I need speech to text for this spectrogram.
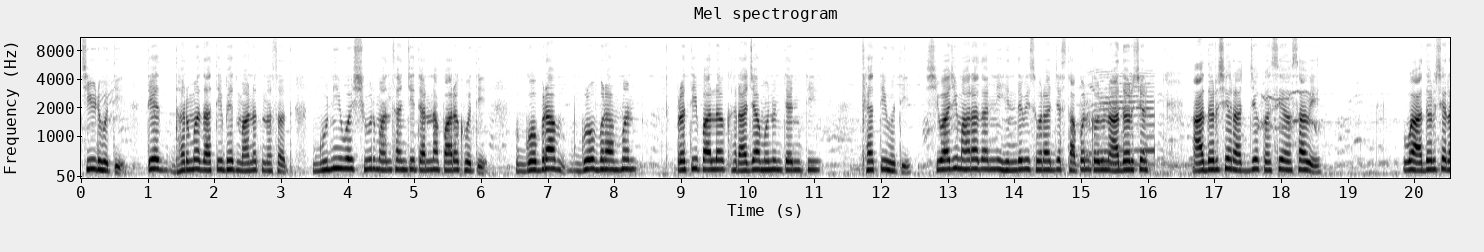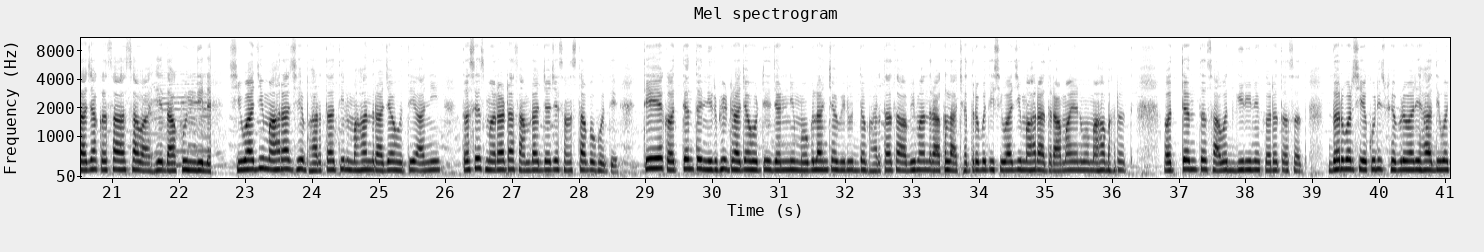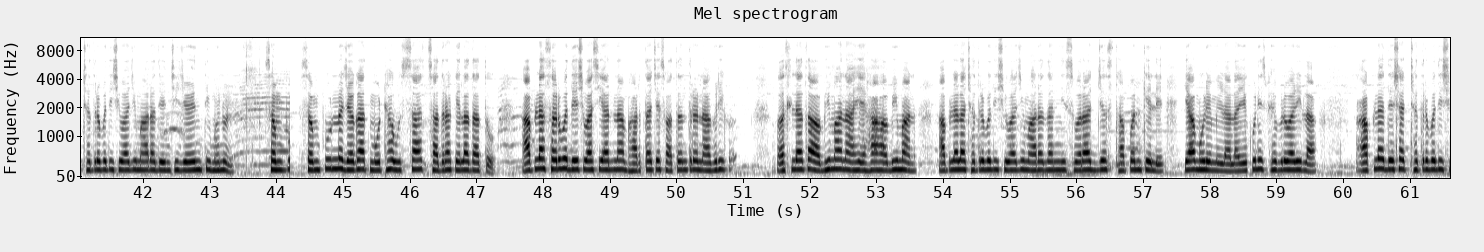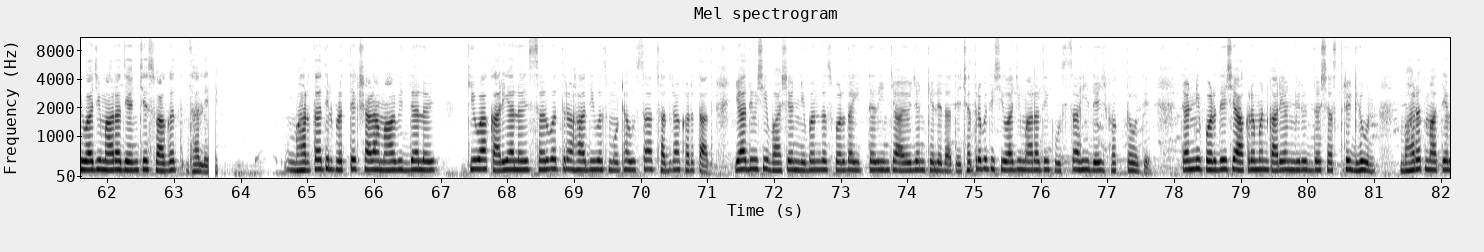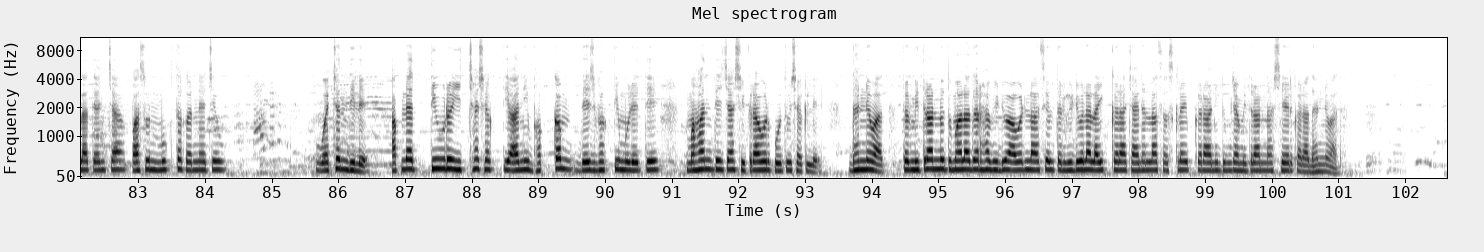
चीड होती. ते धर्म जातीभेद मानत नसत. गुणी व शूर माणसांची त्यांना पारख होती. गोब्रा गोब्राह्मण प्रतिपालक राजा म्हणून त्यांची ख्याती होती. शिवाजी महाराजांनी हिंदवी स्वराज्य स्थापन करून आदर्श आदर्श राज्य कसे असावे व आदर्श राजा कसा असावा हे दाखवून दिले. शिवाजी महाराज हे भारतातील महान राजा होते आणि तसेच मराठा साम्राज्याचे संस्थापक होते. ते एक अत्यंत निर्भीड राजा होते ज्यांनी मोगलांच्या विरुद्ध भारताचा अभिमान राखला. छत्रपती शिवाजी महाराज रामायण व महाभारत अत्यंत सावधगिरीने करत असत. दरवर्षी एकोणीस फेब्रुवारी हा दिवस छत्रपती शिवाजी महाराज यांची जयंती म्हणून संपू संपूर्ण जगात मोठ्या उत्साहात साजरा केला जातो. आपल्या सर्व देशवासियांना भारताचे स्वातंत्र्य नागरिक असल्याचा अभिमान आहे. हा अभिमान आपल्याला छत्रपती शिवाजी महाराजांनी स्वराज्य स्थापन केले यामुळे मिळाला. एकोणीस फेब्रुवारीला आपल्या देशात छत्रपती शिवाजी महाराज यांचे स्वागत झाले. भारतातील प्रत्येक शाळा महाविद्यालय किंवा कार्यालय सर्वत्र हा दिवस मोठ्या उत्साहात साजरा करतात. या दिवशी भाषण निबंध स्पर्धा इत्यादींचे आयोजन केले जाते. छत्रपती शिवाजी महाराज एक उत्साही देशभक्त होते. त्यांनी परदेशी आक्रमणकार्यांविरुद्ध शस्त्रे घेऊन भारत मातेला त्यांच्यापासून मुक्त करण्याचे वचन दिले. आपल्या तीव्र इच्छाशक्ती आणि भक्कम देशभक्तीमुळे ते महानतेच्या शिखरावर पोचू शकले. धन्यवाद. तर मित्रांनो तुम्हाला जर हा व्हिडिओ आवडला असेल तर व्हिडिओला लाईक करा चॅनलला सबस्क्राईब करा आणि तुमच्या मित्रांना शेअर करा. धन्यवाद.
